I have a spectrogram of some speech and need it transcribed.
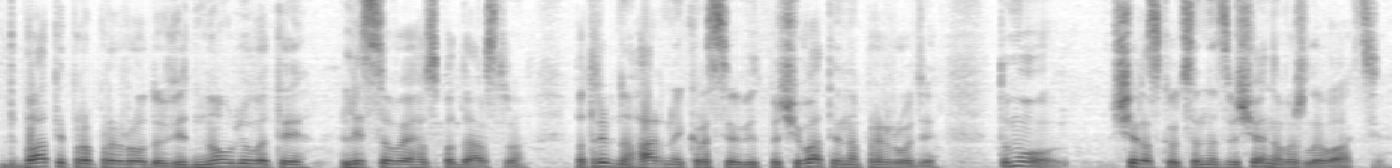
дбати про природу, відновлювати лісове господарство. Потрібно гарно і красиво відпочивати на природі. Тому ще раз кажу, це надзвичайно важлива акція.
